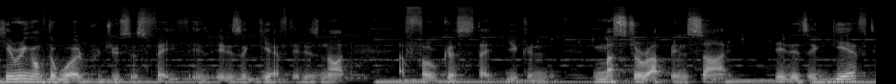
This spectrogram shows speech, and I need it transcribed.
Hearing of the word produces faith. It is a gift, it is not a focus that you can muster up inside. It is a gift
